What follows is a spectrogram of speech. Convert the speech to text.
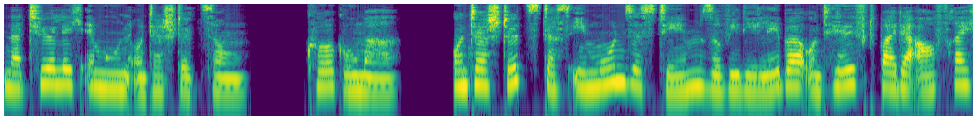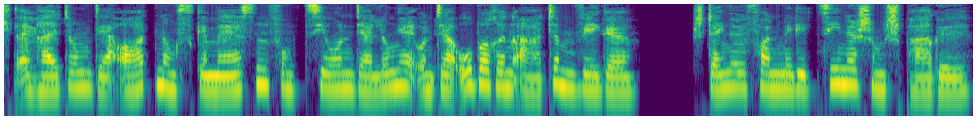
Natürlich Immununterstützung. Kurkuma. Unterstützt das Immunsystem sowie die Leber und hilft bei der Aufrechterhaltung der ordnungsgemäßen Funktion der Lunge und der oberen Atemwege. Stängel von medizinischem Spargel,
